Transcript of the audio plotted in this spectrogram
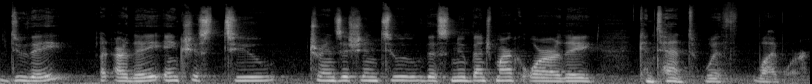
Do they are they anxious to transition to this new benchmark, or are they content with LIBOR?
